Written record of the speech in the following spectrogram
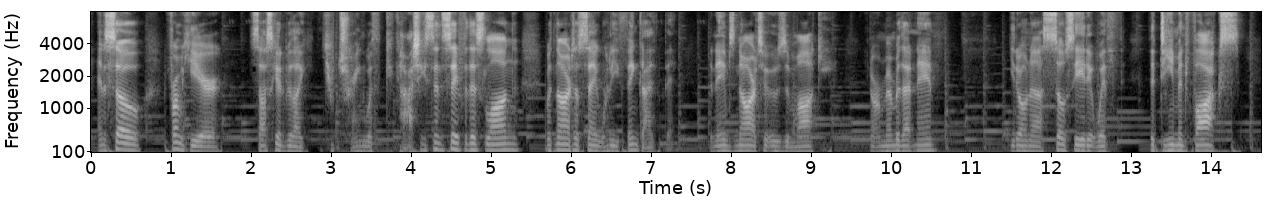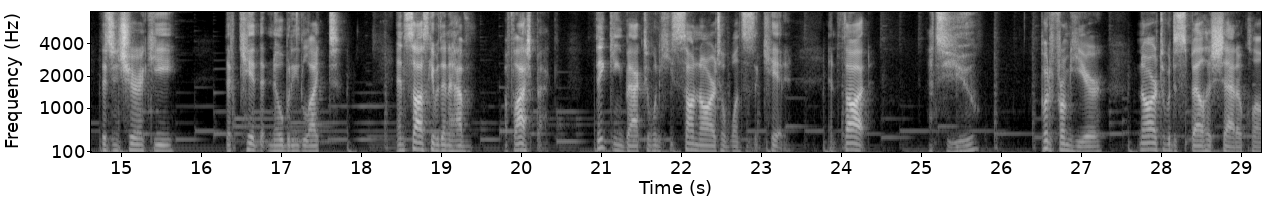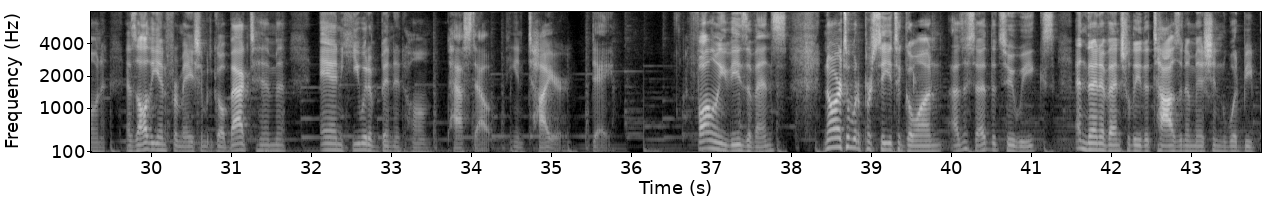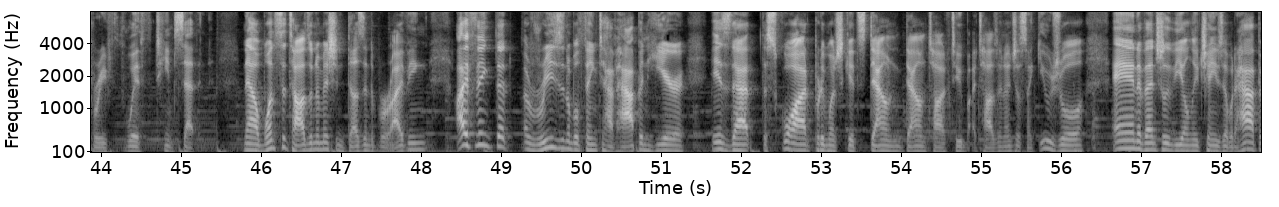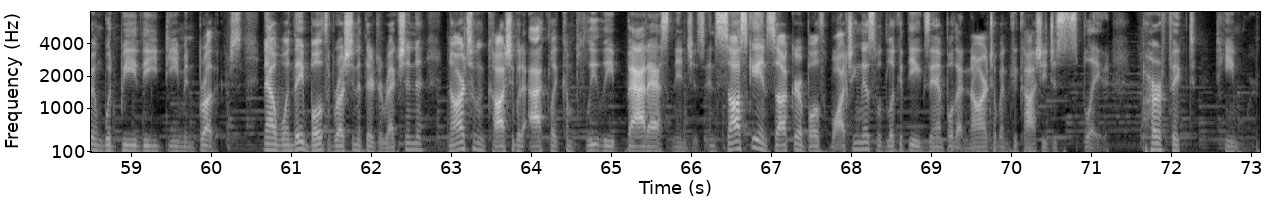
And so from here, Sasuke would be like, You trained with Kakashi sensei for this long? With Naruto saying, What do you think I've been? The name's Naruto Uzumaki. You don't remember that name? You don't uh, associate it with the Demon Fox, the Jinchuriki, that kid that nobody liked? And Sasuke would then have a flashback thinking back to when he saw Naruto once as a kid and thought, That's you? But from here, Naruto would dispel his shadow clone as all the information would go back to him and he would have been at home, passed out the entire day. Following these events, Naruto would proceed to go on, as I said, the two weeks, and then eventually the Tazuna mission would be briefed with Team 7. Now, once the Tazuna mission does end up arriving, I think that a reasonable thing to have happen here is that the squad pretty much gets down down talked to by Tazuna just like usual, and eventually the only change that would happen would be the Demon Brothers. Now, when they both rush in at their direction, Naruto and Kashi would act like completely badass ninjas, and Sasuke and Sakura both watching this would look at the example that Naruto and Kakashi just displayed. Perfect teamwork.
